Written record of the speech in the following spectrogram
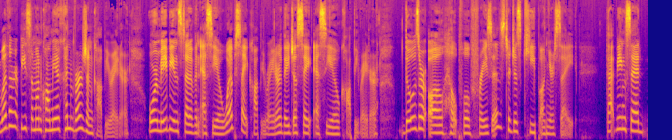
whether it be someone call me a conversion copywriter, or maybe instead of an SEO website copywriter, they just say SEO copywriter. Those are all helpful phrases to just keep on your site. That being said,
